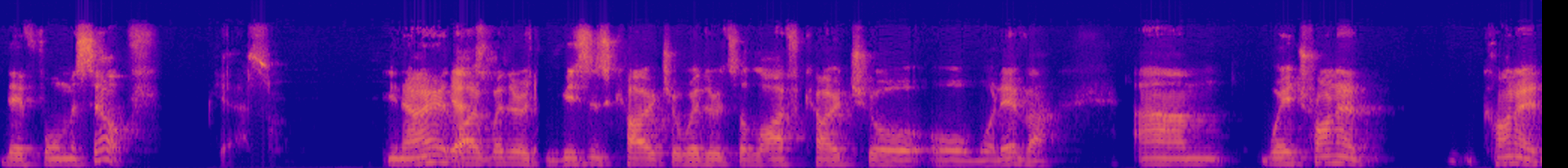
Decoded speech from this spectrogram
their former self. Yes. You know, yes. like whether it's a business coach or whether it's a life coach or, or whatever. Um, we're trying to kind of,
